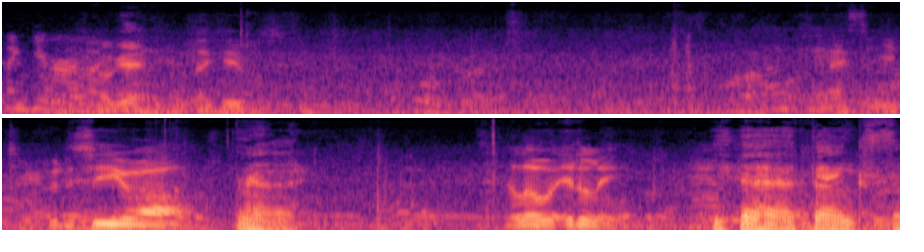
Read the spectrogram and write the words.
Thank you very much. Okay, thank you. Nice to meet you. Good to see you all. Uh, Hello, Italy. yeah, thanks.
